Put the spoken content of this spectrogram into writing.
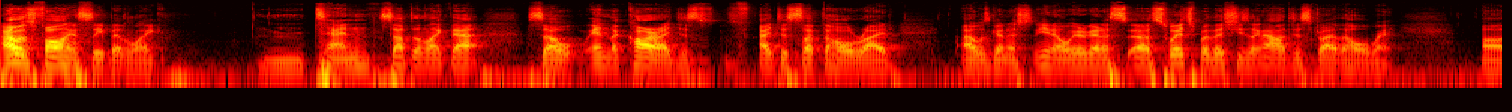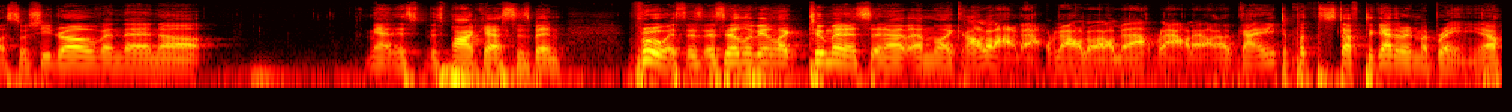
I was falling asleep at like ten something like that. So in the car, I just I just slept the whole ride. I was gonna you know we were gonna uh, switch, but then she's like, no, I'll just drive the whole way. Uh, so she drove, and then uh, man, this this podcast has been. Phew, it's, it's, it's only been like two minutes, and I, I'm like, I need to put the stuff together in my brain, you know.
